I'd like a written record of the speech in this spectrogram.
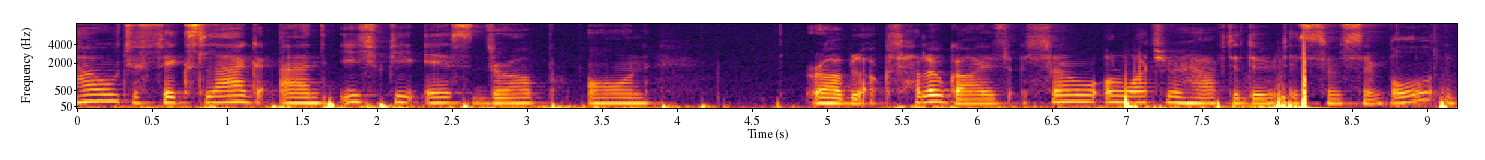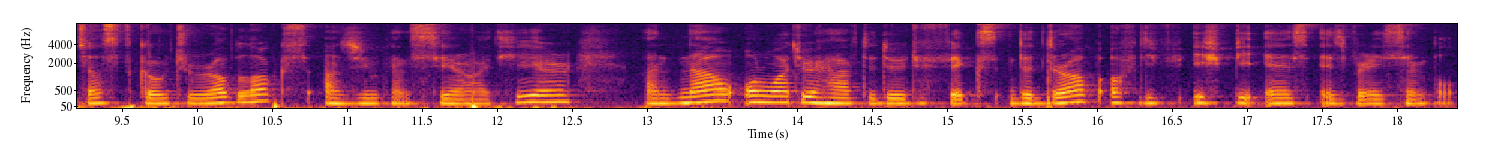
how to fix lag and FPS drop on Roblox. Hello guys, so all what you have to do is so simple. Just go to Roblox as you can see right here and now all what you have to do to fix the drop of the FPS is very simple.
